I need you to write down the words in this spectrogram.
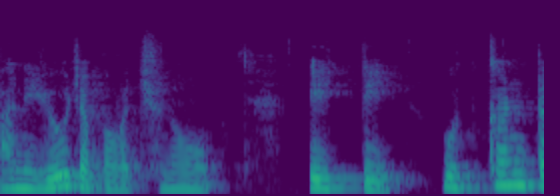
అనియూ చెప్పవచ్చును. ఇట్టి ఉత్కంఠ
